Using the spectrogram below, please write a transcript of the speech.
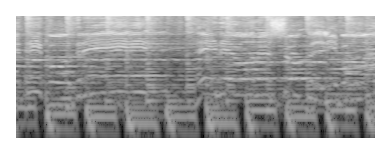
etribodré Egyre van a sok liba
